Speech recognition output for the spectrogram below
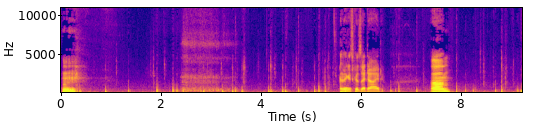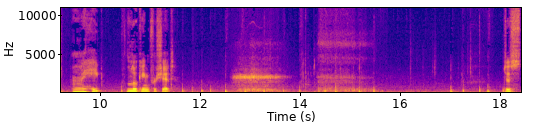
Hmm. I think it's because I died. Um. I hate looking for shit. Just.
